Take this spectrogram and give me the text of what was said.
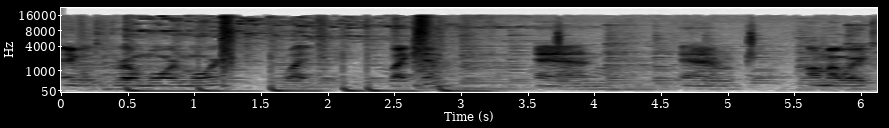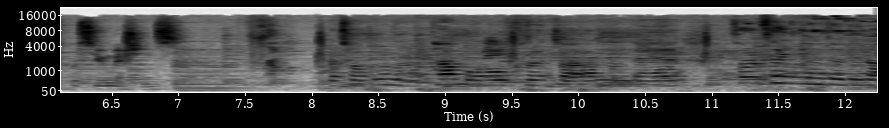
able to grow more and more like like Him, and am on my way to pursue missions. 적응도 못하고 그럴 줄 알았는데 선생님들이랑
